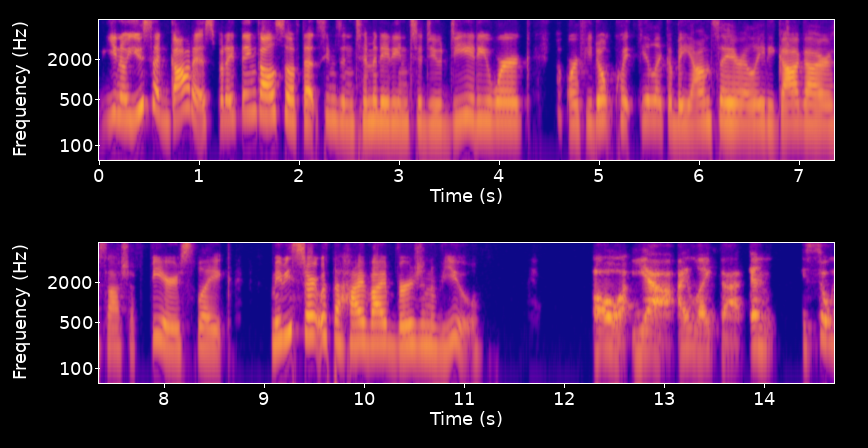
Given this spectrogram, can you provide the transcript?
you know, you said goddess, but I think also if that seems intimidating to do deity work, or if you don't quite feel like a Beyonce or a Lady Gaga or a Sasha Fierce, like maybe start with the high vibe version of you. Oh, yeah, I like that. And so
